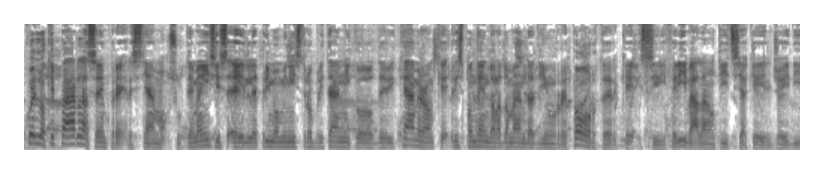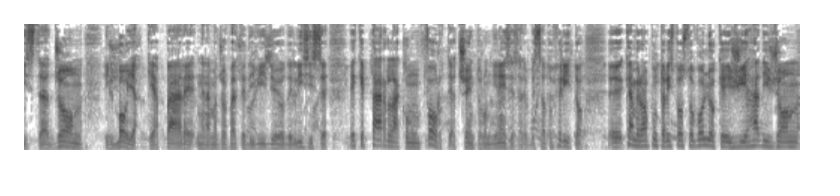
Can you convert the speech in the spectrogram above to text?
quello che parla, sempre restiamo sul tema ISIS, è il primo ministro britannico David Cameron che rispondendo alla domanda di un reporter che si riferiva alla notizia che il jihadista John, il boia che appare nella maggior parte dei video dell'ISIS e che parla con un forte accento londinese sarebbe stato ferito, eh, Cameron appunto ha risposto voglio che Jihadi John,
